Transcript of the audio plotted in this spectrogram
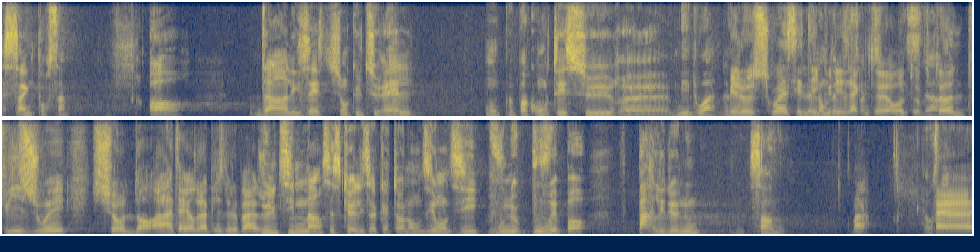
5 Or, dans les institutions culturelles, on ne peut pas compter sur euh, mes doigts. De Mais la- le souhait, c'était que les acteurs autochtones puissent jouer sur, dans, à l'intérieur de la pièce de Lepage. Ultimement, c'est ce que les Autochtones ont dit. On dit, vous ne pouvez pas parler de nous sans nous. Voilà. Euh,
